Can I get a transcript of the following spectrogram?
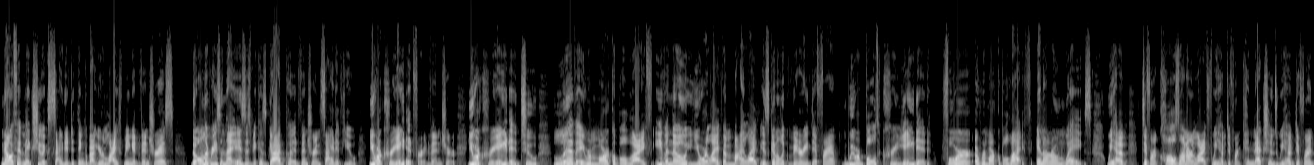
Now, if it makes you excited to think about your life being adventurous, the only reason that is is because God put adventure inside of you. You were created for adventure. You were created to live a remarkable life, even though your life and my life is going to look very different. We were both created for a remarkable life in our own ways. We have different calls on our life, we have different connections, we have different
